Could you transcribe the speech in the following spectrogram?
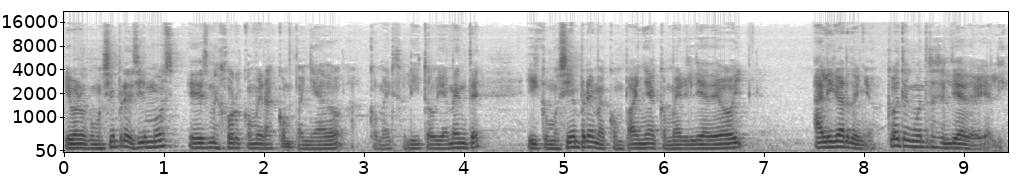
Y bueno, como siempre decimos, es mejor comer acompañado, a comer solito obviamente. Y como siempre me acompaña a comer el día de hoy Ali Garduño. ¿Cómo te encuentras el día de hoy, Ali?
